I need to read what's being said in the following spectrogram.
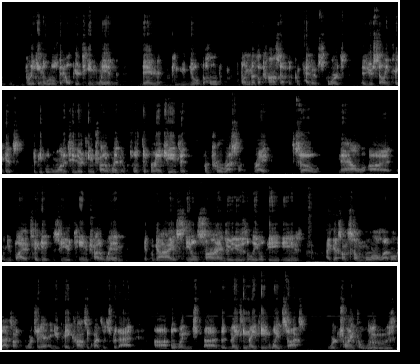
breaking the rules to help your team win, then the whole fundamental concept of competitive sports is you're selling tickets to people who want to see their team try to win. It's what differentiates it from pro wrestling, right? So now, uh, when you buy a ticket to see your team try to win, if a guy steals signs or uses illegal PEDs, I guess on some moral level, that's unfortunate, and you pay consequences for that. Uh, but when uh, the 1919 White Sox were trying to lose,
